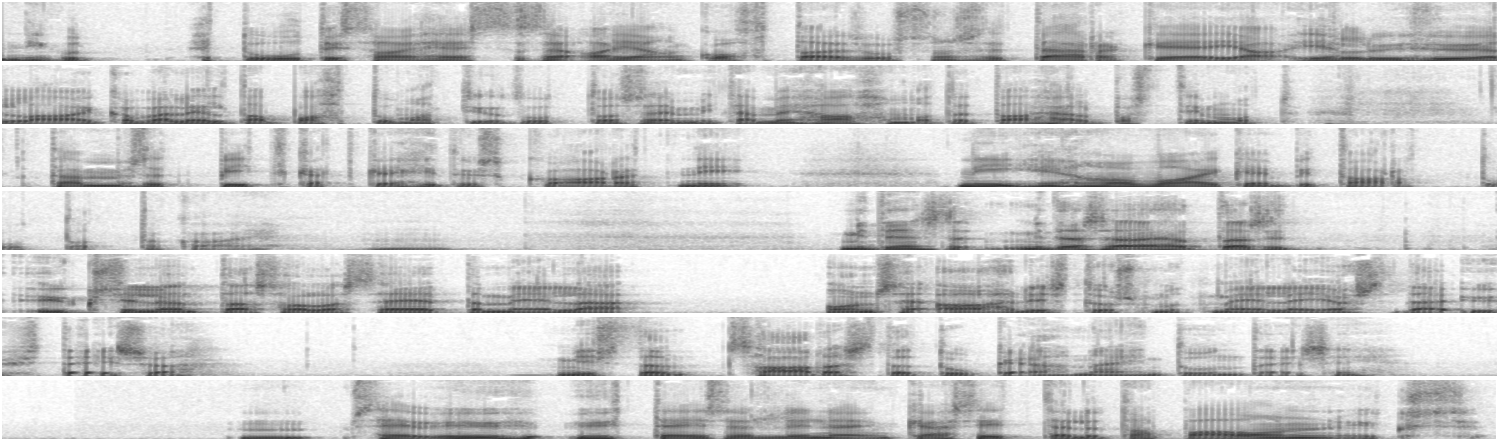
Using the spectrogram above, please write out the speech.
niin kuin, että uutisaiheessa se ajankohtaisuus on se tärkeä ja, ja lyhyellä aikavälillä tapahtumat jutut on se, mitä me hahmotetaan helposti, mutta tämmöiset pitkät kehityskaaret, niin niihin on vaikeampi tarttua totta kai. Hmm. Miten se, mitä se aiheuttaa sit yksilön tasolla se, että meillä on se ahdistus, mutta meillä ei ole sitä yhteisöä, mistä saada sitä tukea näihin tunteisiin? Mm, se y- yhteisöllinen käsittelytapa on yksi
